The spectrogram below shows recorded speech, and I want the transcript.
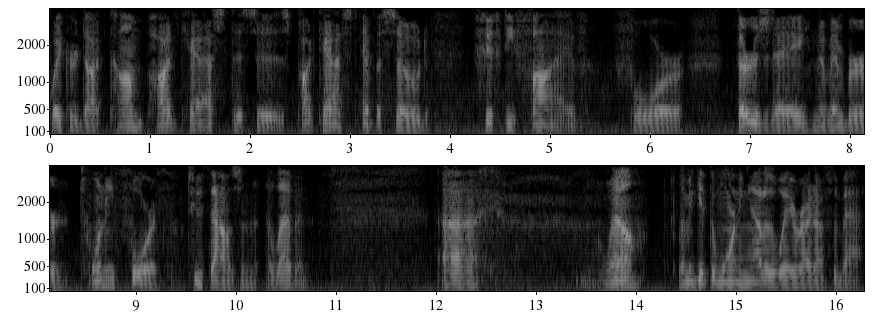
BadQuaker.com podcast. This is podcast episode 55 for Thursday, November 24th, 2011. Uh, well, let me get the warning out of the way right off the bat.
